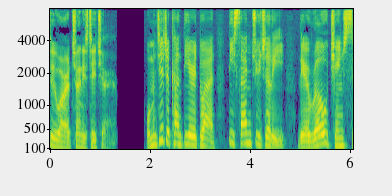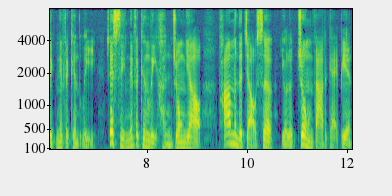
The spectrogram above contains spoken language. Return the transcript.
to our Chinese teacher. 我们接着看第二段第三句，这里 their role changed significantly。 这 significantly 很重要，他们的角色有了重大的改变。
